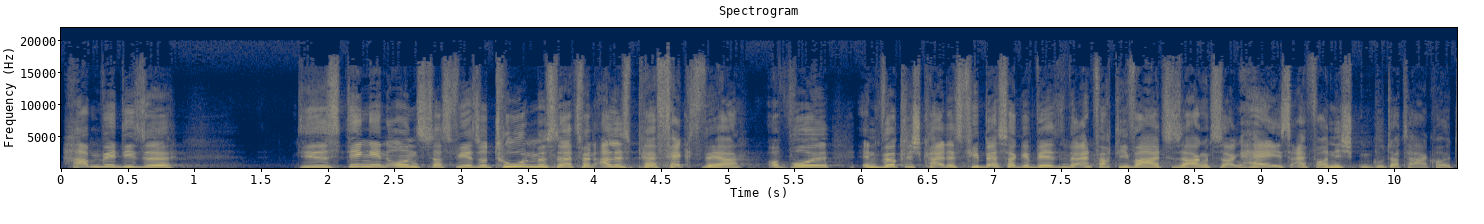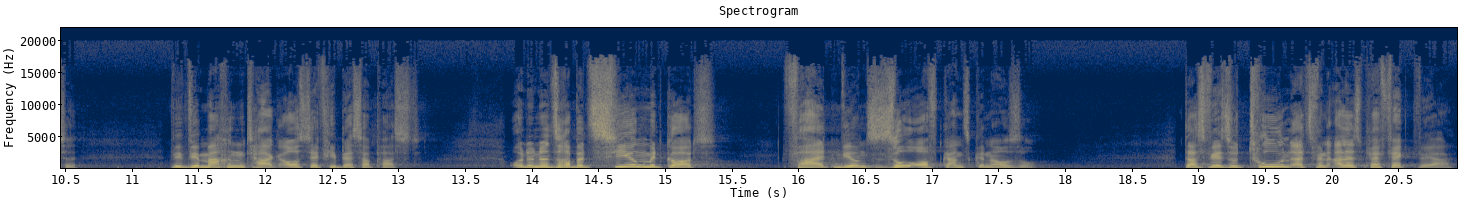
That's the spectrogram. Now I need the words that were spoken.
haben wir diese, dieses Ding in uns, dass wir so tun müssen, als wenn alles perfekt wäre, obwohl in Wirklichkeit es viel besser gewesen wäre, einfach die Wahrheit zu sagen und zu sagen, hey, ist einfach nicht ein guter Tag heute. Wir, wir machen einen Tag aus, der viel besser passt. Und in unserer Beziehung mit Gott verhalten wir uns so oft ganz genauso. Dass wir so tun, als wenn alles perfekt wäre,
